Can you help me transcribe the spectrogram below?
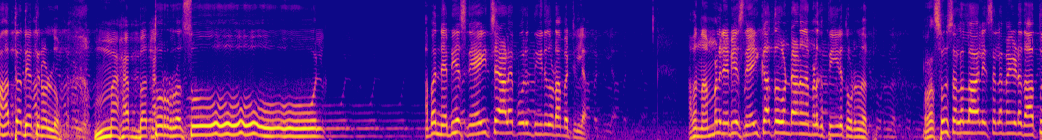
മഹത്വ അദ്ദേഹത്തിനുള്ളൂ. മഹബ്ബത്തുർ റസൂൽ അപ്പൊ നബിയെ സ്നേഹിച്ച ആളെ പോലും തീന് തൊടാൻ പറ്റില്ല. അപ്പൊ നമ്മൾ നബിയെ സ്നേഹിക്കാത്തത് കൊണ്ടാണ് നമ്മൾക്ക് തീരെ തൊടുന്നത്. റസൂൽ സല്ലാ അലൈഹി സ്വലമയുടെ ദാത്തു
